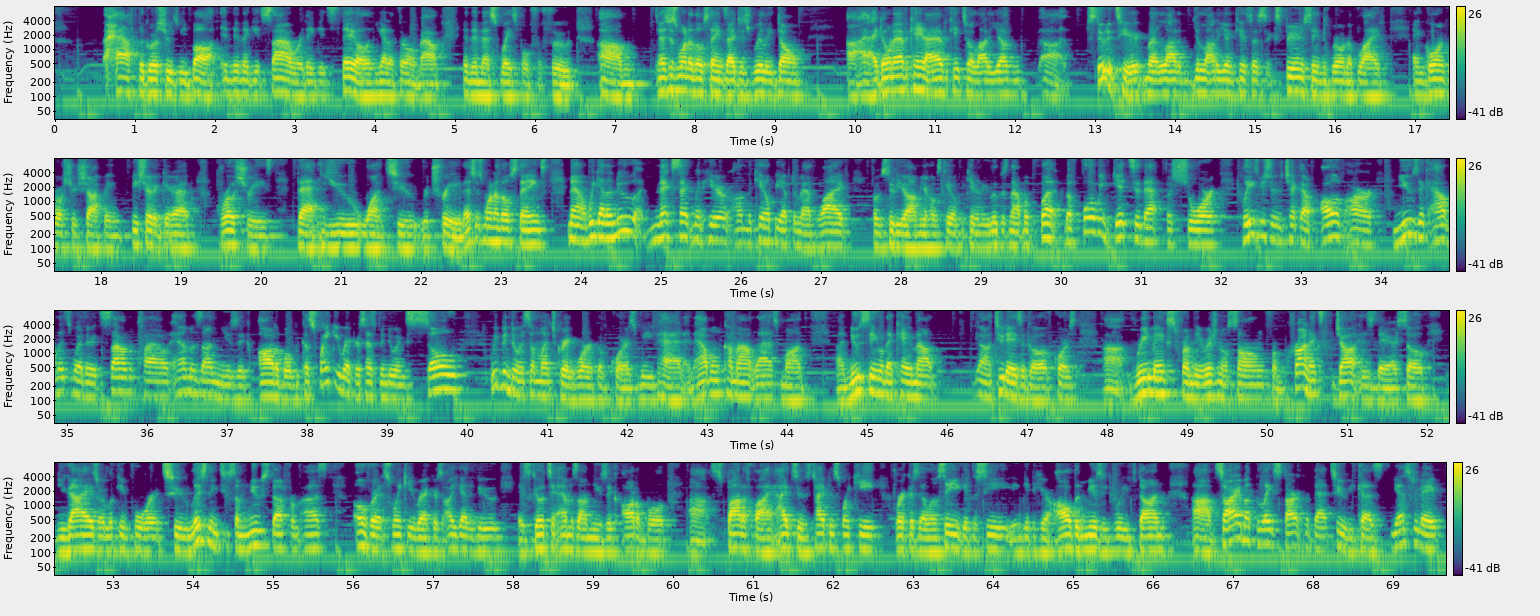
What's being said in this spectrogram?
half the groceries we bought and then they get sour, they get stale, and you got to throw them out. And then that's wasteful for food. Um, that's just one of those things I just really don't. I, I don't advocate. I advocate to a lot of young uh, students here, but a lot of a lot of young kids that's experiencing the grown up life and going grocery shopping. Be sure to grab groceries that you want to retrieve. That's just one of those things. Now we got a new uh, next segment here on the KLP Aftermath Live from studio. I'm your host KLP Kennedy Lucas now, but but before we get to that for sure, please be sure to check out all of our music outlets, whether it's SoundCloud, Amazon Music, Audible, because Swanky Records has been doing so we've been doing so much great work, of course. We've had an album come out last month, a new single that came out uh, two days ago, of course, uh, remix from the original song from Chronixx, Jah is there. So if you guys are looking forward to listening to some new stuff from us over at Swanky Records, all you got to do is go to Amazon Music, Audible, uh, Spotify, iTunes, type in Swanky Records LLC. You get to see and get to hear all the music we've done. Uh, sorry about the late start with that too, because yesterday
